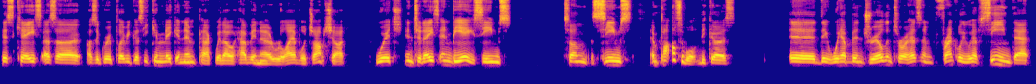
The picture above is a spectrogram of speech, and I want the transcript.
his case as a as a great player because he can make an impact without having a reliable jump shot, which in today's NBA seems some seems impossible because uh, they, we have been drilled into our heads, and frankly, we have seen that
